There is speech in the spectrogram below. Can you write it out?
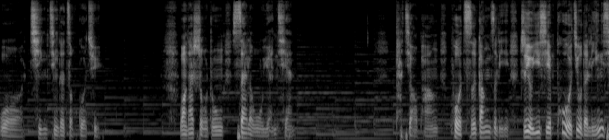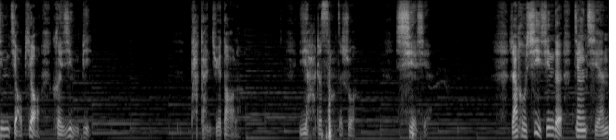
我轻轻的走过去，往他手中塞了五元钱。他脚旁破瓷缸子里只有一些破旧的零星角票和硬币。他感觉到了。哑着嗓子说：“谢谢。”然后细心的将钱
